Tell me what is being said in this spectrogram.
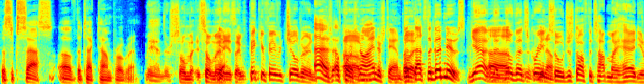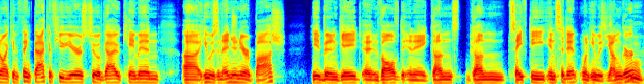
the success of the TechTown program. Man, there's so many. So many. Yeah. It's like pick your favorite children. Ah, of course, no, Um, I understand, but, but- that's the good news. Yeah, that, Uh, no, that's you great. know. So just off the top of my head, you know, I can think back a few years to a guy who came in. Uh, he was an engineer at Bosch. He had been engaged, uh, involved in a gun gun safety incident when he was younger Mm.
